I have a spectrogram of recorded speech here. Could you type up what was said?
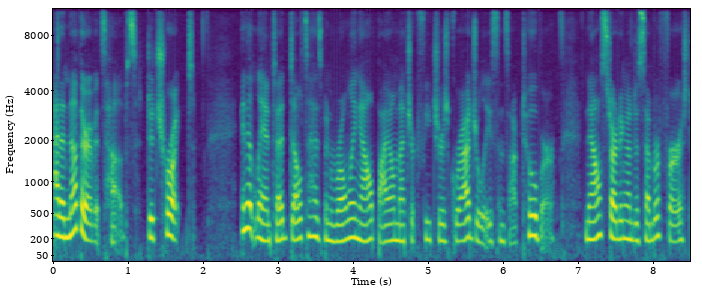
at another of its hubs, Detroit. In Atlanta, Delta has been rolling out biometric features gradually since October. Now, starting on December 1st,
